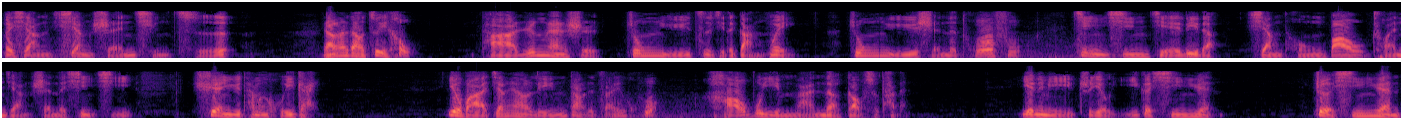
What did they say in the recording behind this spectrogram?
而想向神请辞。然而到最后，他仍然是忠于自己的岗位，忠于神的托付，尽心竭力的。向同胞传讲神的信息，劝喻他们悔改，又把将要临到的灾祸毫不隐瞒的告诉他们。耶利米只有一个心愿，这心愿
